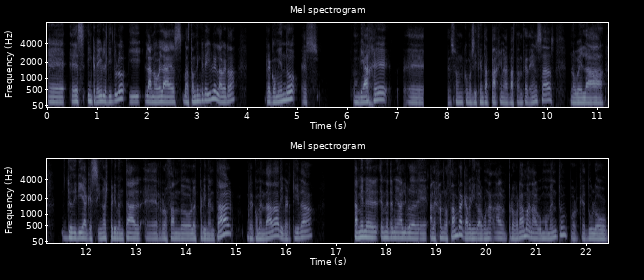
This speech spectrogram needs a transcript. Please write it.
Eh, es increíble título y la novela es bastante increíble, la verdad. Recomiendo, es un viaje, eh, son como 600 páginas bastante densas, novela, yo diría que si no experimental, eh, rozando lo experimental, recomendada, divertida. También he, he- me he terminado el libro de Alejandro Zambra, que ha venido alguna, al programa en algún momento, porque tú lo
